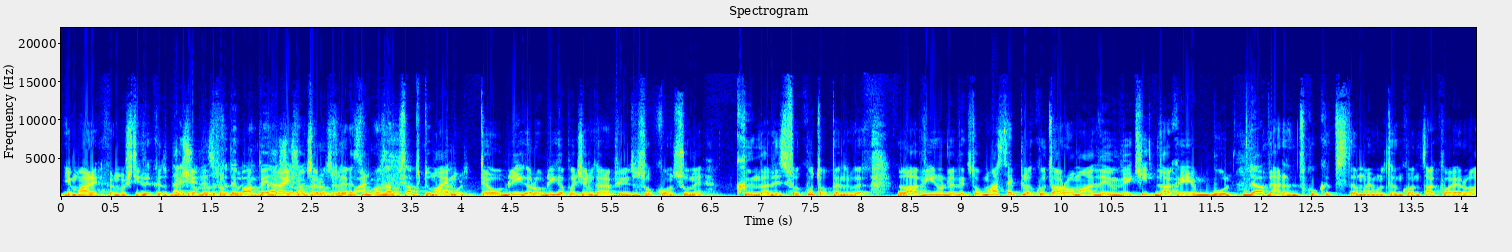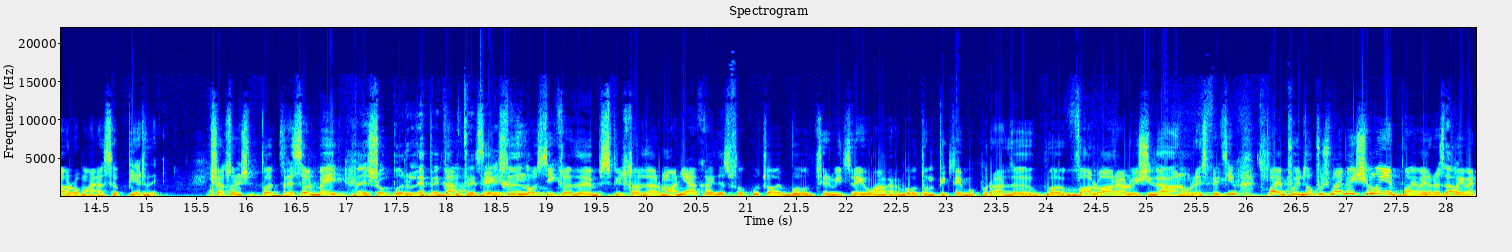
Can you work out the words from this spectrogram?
e mare, că nu știi decât după ce e desfăcut. de bani pe ea Dai și o căruță de bani. Frumos, dar nu s-a putut Mai mult, te obligă, îl obligă pe cel care a primit-o să o consume când a desfăcut-o, pentru că la vinurile vechi tocmai asta e plăcut, aroma de învechit dacă e bun. Da. Dar cu cât stă mai mult în contact cu aerul, aroma aia să pierde. Și atunci pă, trebuie să-l bei. Vezi șopârle pe da. care trebuie pe să când o sticlă de spiritual de armaniac ai desfăcut-o, ai băut, servit trei oameni, ai băut un pic, te-ai bucurat de uh, valoarea lui și de anul respectiv, după ai pui dopul și mai bei și mâine, poime, răs da, poime.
